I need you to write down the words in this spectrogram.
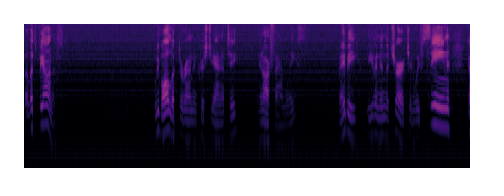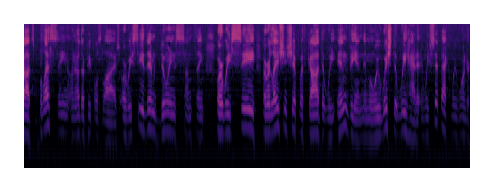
But let's be honest. We've all looked around in Christianity, in our families, maybe even in the church, and we've seen God's blessing on other people's lives, or we see them doing something, or we see a relationship with God that we envy in them and we wish that we had it, and we sit back and we wonder,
